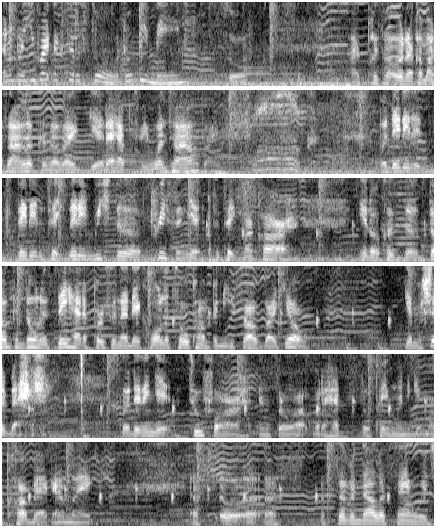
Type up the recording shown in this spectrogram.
and I'm like, you right next to the store. Don't be mean. So I placed my order. I come outside and look because I was like, yeah, that happened to me one time. I was like, fuck. But they didn't. They didn't take. They didn't reach the precinct yet to take my car. You know, because the Dunkin' Donuts they had a person that they call a tow company. So I was like, yo, get my shit back. So they didn't get too far, and so uh, but I had to still pay money to get my car back. And I'm like, a, a, a seven dollar sandwich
